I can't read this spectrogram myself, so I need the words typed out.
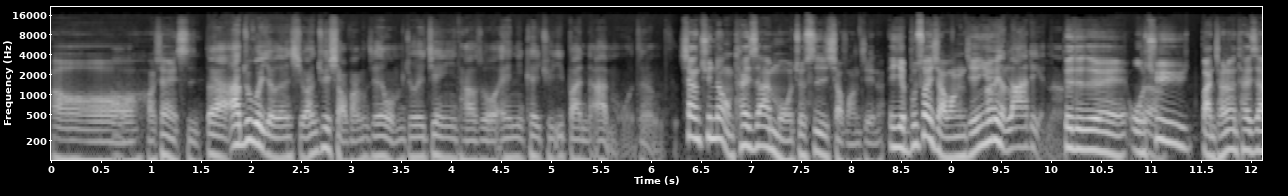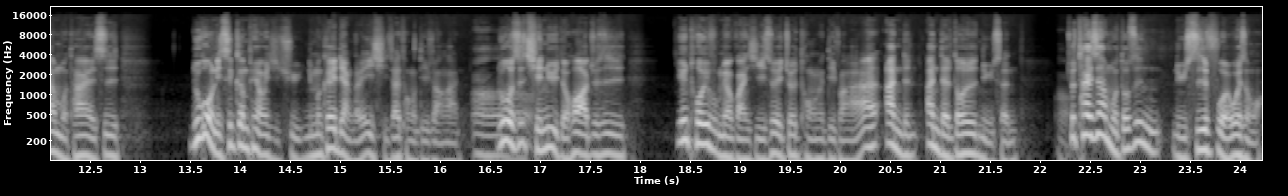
哦，好像也是。对啊，啊，如果有人喜欢去小房间，我们就会建议他说：“哎，你可以去一般的按摩这样子。”像去那种泰式按摩就是小房间了，也不算小房间，因为有拉脸啊。对对对，我去板桥那泰式按摩，它也是。如果你是跟朋友一起去，你们可以两个人一起在同个地方按。如果是情侣的话，就是。因为脱衣服没有关系，所以就同一个地方按按按的按的都是女生，就泰式按摩都是女师傅，为什么？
